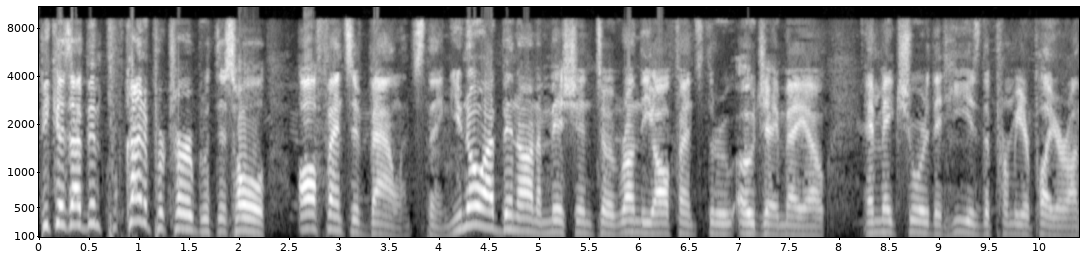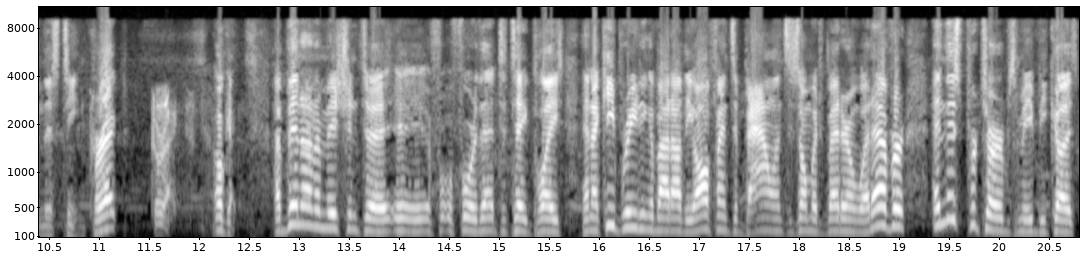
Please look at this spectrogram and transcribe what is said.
because I've been kind of perturbed with this whole offensive balance thing. You know I've been on a mission to run the offense through OJ Mayo and make sure that he is the premier player on this team, correct? Correct. Okay. I've been on a mission to uh, for, for that to take place, and I keep reading about how the offensive balance is so much better and whatever, and this perturbs me because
